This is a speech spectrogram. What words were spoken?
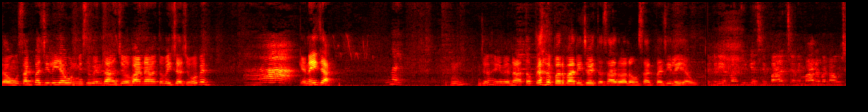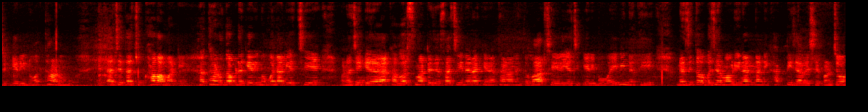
તો હું શાકભાજી લઈ આવું ને મીસુબેન રાહ જો વાન આવે તો વહી જાજો હો બેન. કે નહીં જા? નહીં. હમ, જો એને ના તો પરવારી જોઈ તો સારું હાલો હું શાકભાજી લઈ આવું. ઘડિયાળમાં થઈ ગયા છે, પાંચ, અને મારે બનાવવું છે કેરીનું અથાણું. તાજે તાજું ખાવા માટે. અથાણું તો આપણે કેરીનું બનાવીએ છીએ, પણ હજી કે આખા વર્ષ માટે જે સાચવીને રાખીએ અથાણાની તો વાર છે, એવી હજી કેરી બહુ આવી નથી. અને હજી તો બજારમાં આવડી નાની નાની ખાકટી જ આવે છે, પણ જો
